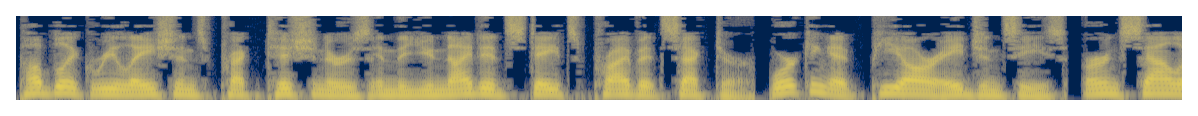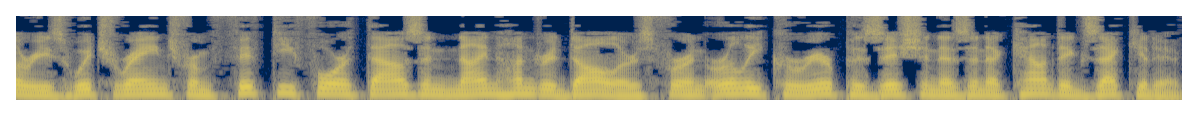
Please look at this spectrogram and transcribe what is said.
public relations practitioners in the United States private sector, working at PR agencies, earn salaries which range from $54,900 for an early career position as an account executive,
